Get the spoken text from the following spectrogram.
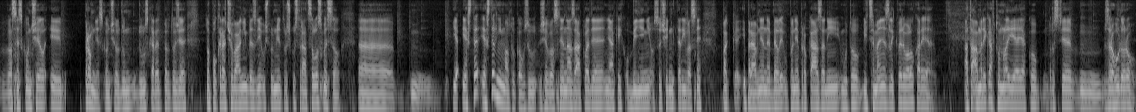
vlastně skončil i pro mě skončil Dům z karet, protože to pokračování bez něj už pro mě trošku ztrácelo smysl. E, jak, jste, jak jste vnímal tu kauzu, že vlastně na základě nějakých obvinění, osočení, které vlastně pak i právně nebyly úplně prokázaný, mu to víceméně zlikvidovalo kariéru? A ta Amerika v tomhle je jako prostě mm, z rohu do rohu.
